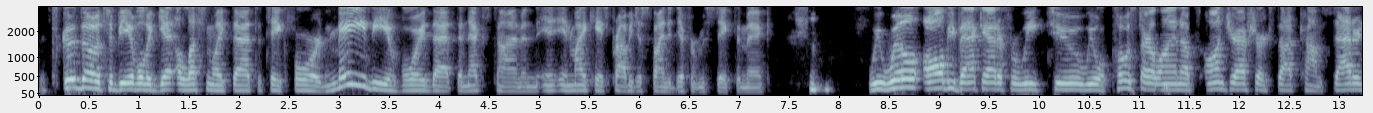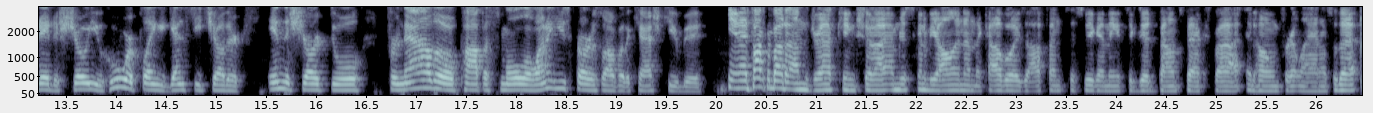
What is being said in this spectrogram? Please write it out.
It's good though to be able to get a lesson like that to take forward, maybe avoid that the next time, and in, in my case, probably just find a different mistake to make. we will all be back at it for week two. We will post our lineups on draftsharks.com Saturday to show you who we're playing against each other in the Shark Duel. For now, though, Papa Smola, why don't you start us off with a cash QB? Yeah, and I talked about it on the DraftKings show. I'm just going to be all in on the Cowboys offense this week. I think it's a good bounce back spot at home for Atlanta. So that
